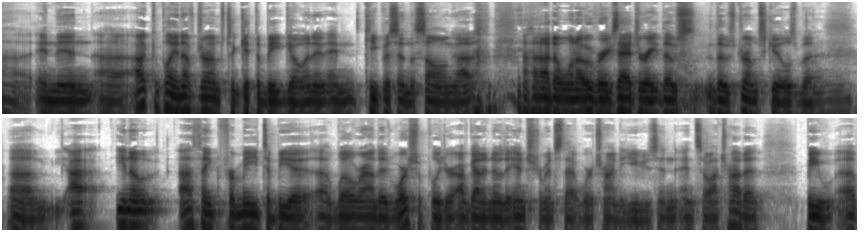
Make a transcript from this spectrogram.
uh, and then uh, I can play enough drums to get the beat going and, and keep us in the song. I, I don't want to over exaggerate those those drum skills, but um, I you know I think for me to be a, a well rounded worship leader, I've got to know the instruments that we're trying to use, and and so I try to be uh,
